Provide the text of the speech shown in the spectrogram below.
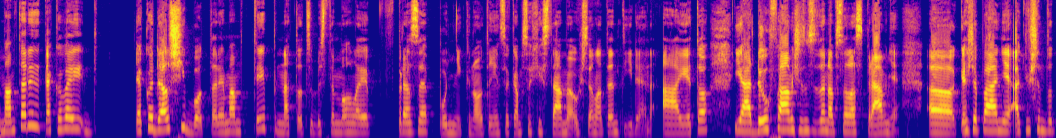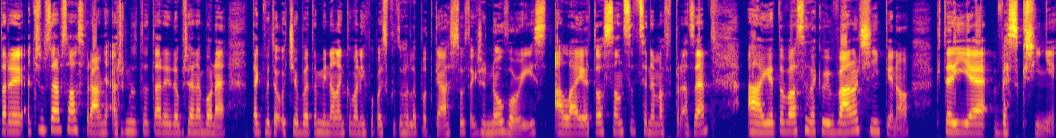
Mám tady takový jako další bod, tady mám tip na to, co byste mohli Praze podniknout, to je něco, kam se chystáme už tenhle ten týden. A je to, já doufám, že jsem si to napsala správně. Uh, každopádně, ať už jsem to tady, ať jsem to napsala správně a řeknu to tady dobře nebo ne, tak vy to určitě budete mít nalinkovaný v popisku tohohle podcastu, takže no worries, ale je to Sunset Cinema v Praze a je to vlastně takový vánoční kino, který je ve skříni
